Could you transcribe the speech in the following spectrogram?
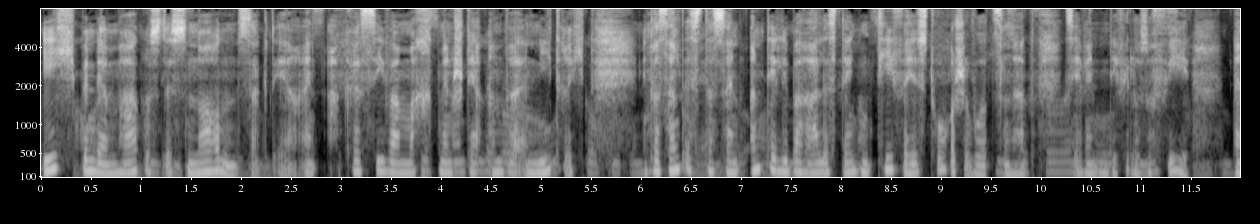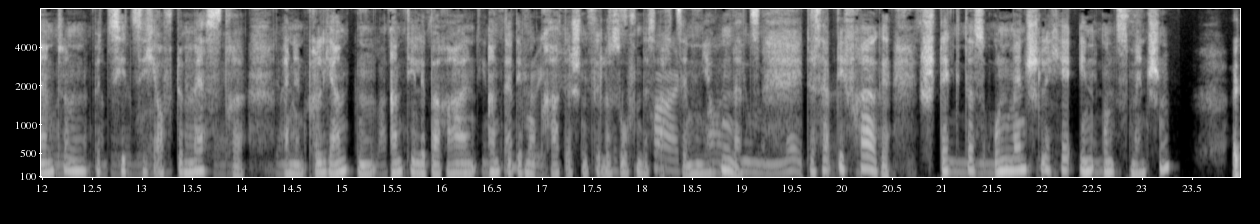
Ich bin der Magus des Nordens, sagt er, ein aggressiver Machtmensch, der andere erniedrigt. Interessant ist, dass sein antiliberales Denken tiefe historische Wurzeln hat. Sie erwähnen die Philosophie. Anton bezieht sich auf de Maistre, einen brillanten antiliberalen liberalen, antidemokratischen Philosophen des 18. Jahrhunderts. Deshalb die Frage, steckt das Unmenschliche in uns Menschen? Ich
